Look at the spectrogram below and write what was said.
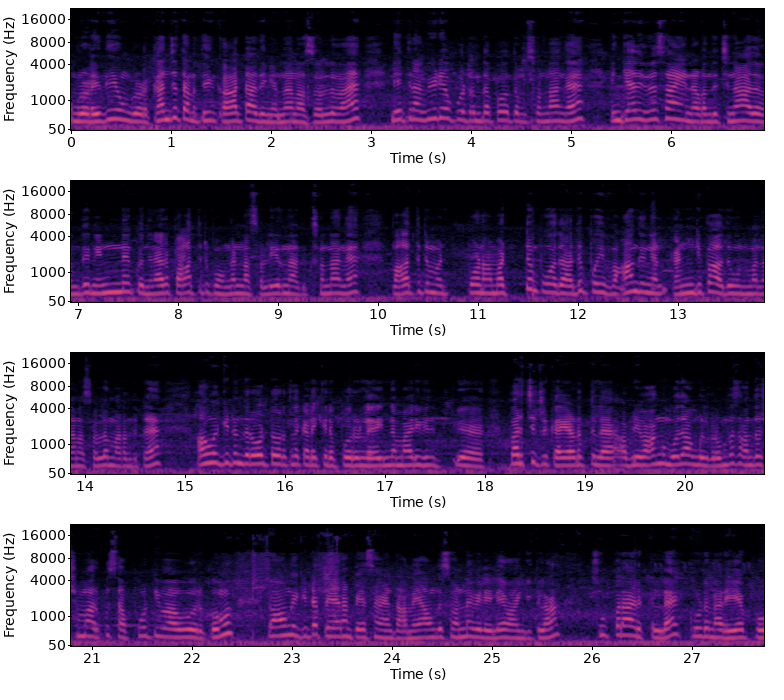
உங்களோட இதையும் உங்களோட கஞ்சத்தனத்தையும் காட்டாதீங்கன்னு தான் நான் சொல்லுவேன். நேற்று நான் வீடியோ போட்டிருந்தப்போ ஒருத்தவங்க சொன்னாங்க எங்கேயாவது விவசாயம் நடந்துச்சுன்னா அதை வந்து நின்று கொஞ்சம் நேரம் பார்த்துட்டு போங்கன்னு நான் சொல்லியிருந்தேன். அதுக்கு சொன்னாங்க பார்த்துட்டு மட் போனால் மட்டும் போதாது போய் வாங்குங்க. கண்டிப்பாக அது உண்மை தான். நான் சொல்ல மறந்துட்டேன். அவங்கக்கிட்ட இந்த ரோட்டோரத்தில் கிடைக்கிற பொருள் இந்த மாதிரி வி- இருக்க இடத்துல அப்படி வாங்கும்போது அவங்களுக்கு ரொம்ப சந்தோஷமாக இருக்கும். சப்போர்ட்டிவாகவும் இருக்கும். ஸோ அவங்கக்கிட்ட பேரம் பேச வேண்டாமே. அவங்க சொன்ன விலையிலே வாங்கிக்கலாம். சூப்பராக இருக்குல்ல? கூட நிறைய பூ.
